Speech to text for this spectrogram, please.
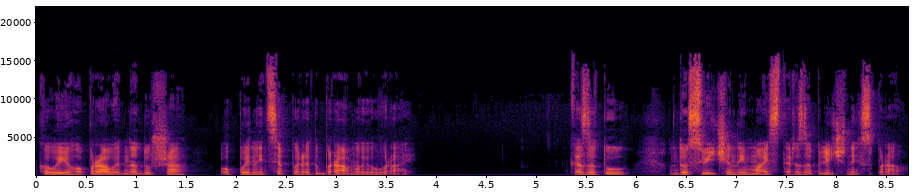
коли його праведна душа опиниться перед брамою в рай. Казатул, досвідчений майстер заплічних справ,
